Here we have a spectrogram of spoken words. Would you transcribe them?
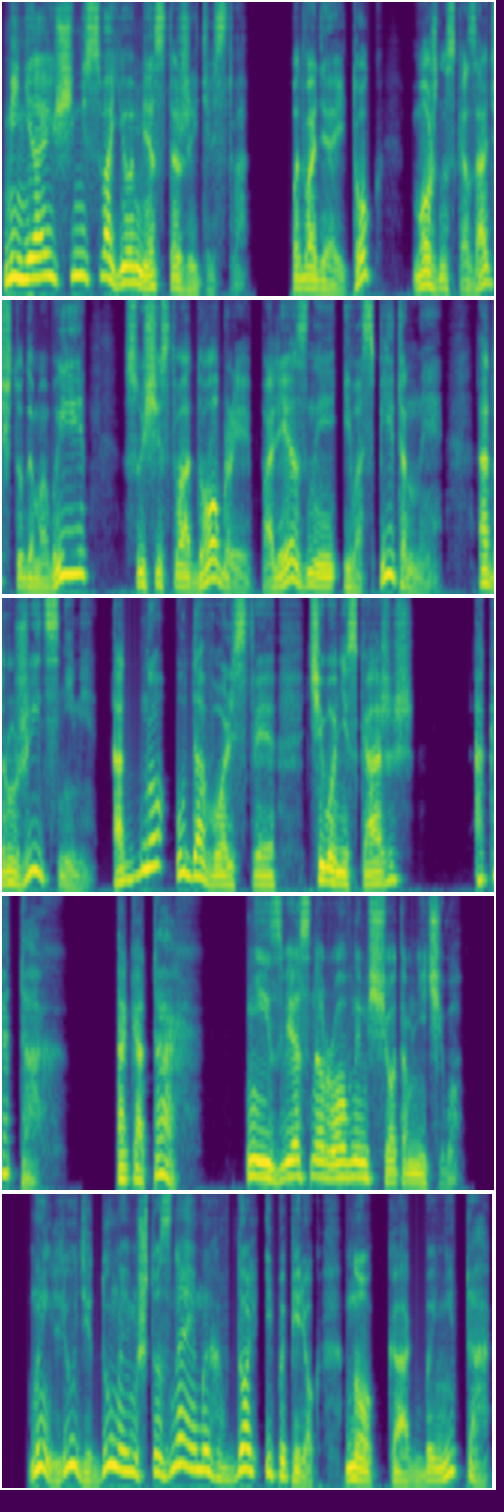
меняющими свое место жительства. Подводя итог, можно сказать, что домовые — существа добрые, полезные и воспитанные, а дружить с ними — одно удовольствие, чего не скажешь о котах. О котах неизвестно ровным счетом ничего. Мы, люди, думаем, что знаем их вдоль и поперек, но как бы не так.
